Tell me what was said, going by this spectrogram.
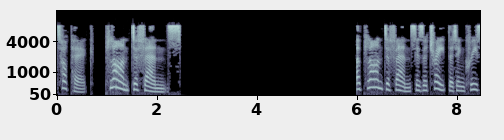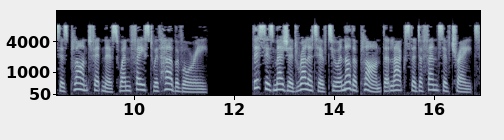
Topic: Plant defense A plant defense is a trait that increases plant fitness when faced with herbivory. This is measured relative to another plant that lacks the defensive trait.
